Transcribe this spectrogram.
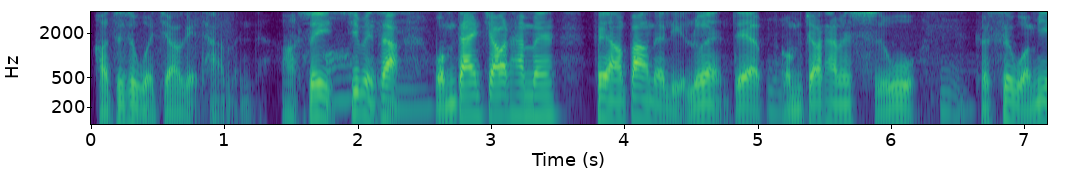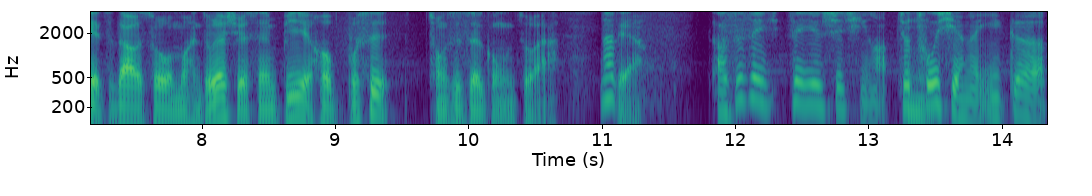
好，这是我教给他们的啊。所以基本上我们当然教他们非常棒的理论，对啊，我们教他们实务。嗯。可是我们也知道说，我们很多的学生毕业后不是从事这个工作啊。那对啊，老师这这件事情啊，就凸显了一个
